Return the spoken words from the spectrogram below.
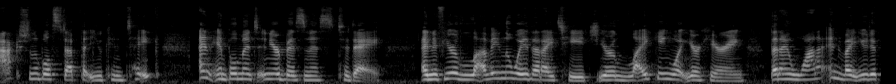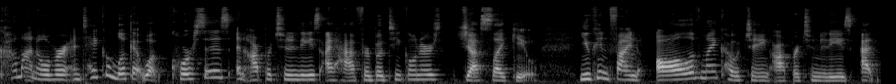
actionable step that you can take and implement in your business today. And if you're loving the way that I teach, you're liking what you're hearing, then I want to invite you to come on over and take a look at what courses and opportunities I have for boutique owners just like you. You can find all of my coaching opportunities at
